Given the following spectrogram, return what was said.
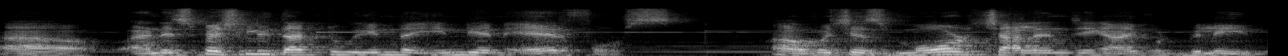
uh, and especially that too in the Indian Air Force, uh, which is more challenging, I would believe,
